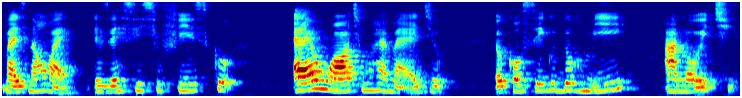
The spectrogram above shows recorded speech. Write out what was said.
mas não é. Exercício físico é um ótimo remédio. Eu consigo dormir à noite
